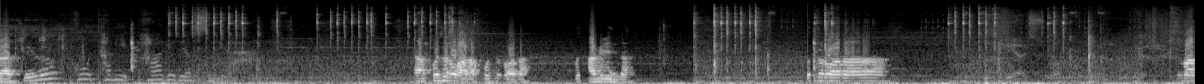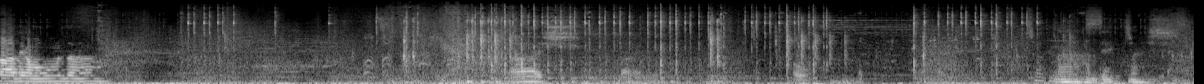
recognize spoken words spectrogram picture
들어왔지. 포탑이 파괴되었습니다. 야, 보스로 와라, 보스로 와라. 보다 밀린다. 보스로 와라. 마라, 내가 먹는다. 아이씨. 망했네. 어우 적이 아, 안 되겠구나, 중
